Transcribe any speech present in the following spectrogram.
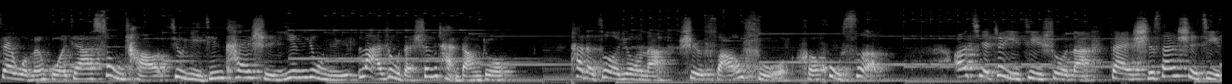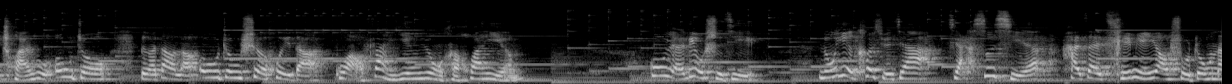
在我们国家宋朝就已经开始应用于腊肉的生产当中。它的作用呢是防腐和护色，而且这一技术呢在十三世纪传入欧洲，得到了欧洲社会的广泛应用和欢迎。公元六世纪。农业科学家贾思勰还在《齐民要术》中呢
